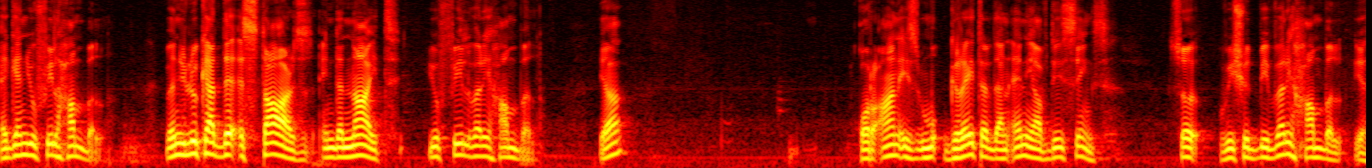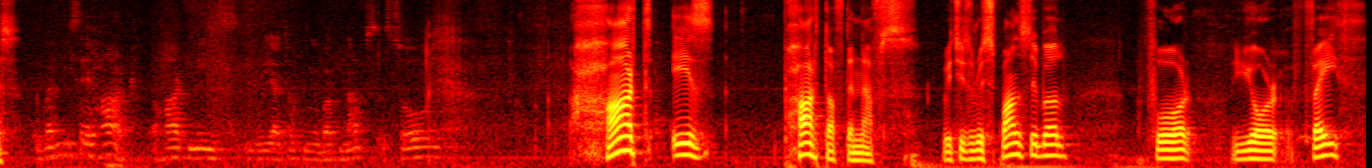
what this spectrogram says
again you feel humble. When you look at the stars in the night, you feel very humble. Yeah? Quran is greater than any of these things. So we should be very humble. Yes. When we say heart, heart means we are talking about nafs, soul. Heart is part of the nafs, which is responsible for your faith,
